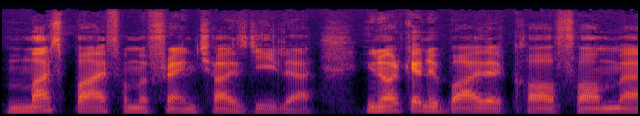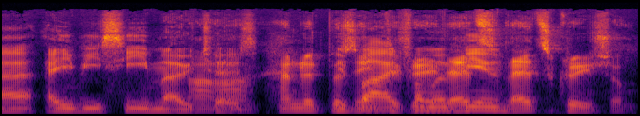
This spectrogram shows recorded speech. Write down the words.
must buy from a franchise dealer. You're not going to buy that car from uh, ABC Motors. Ah, 100% You buy from a That's, BM that's crucial.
